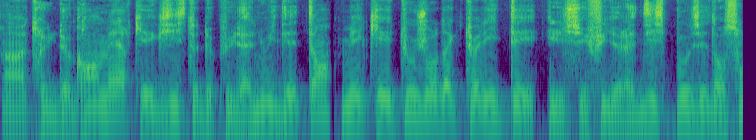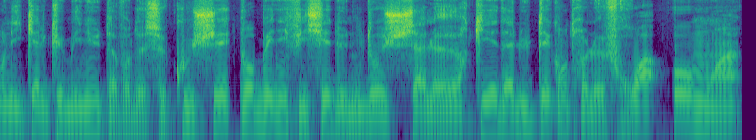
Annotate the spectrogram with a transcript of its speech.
Un truc de grand-mère qui existe depuis la nuit des temps, mais qui est toujours d'actualité. Il suffit de la disposer dans son lit quelques minutes avant de se coucher pour bénéficier d'une douce chaleur qui aide à lutter contre le froid au moins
